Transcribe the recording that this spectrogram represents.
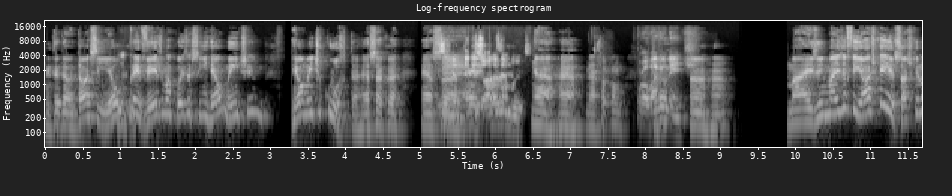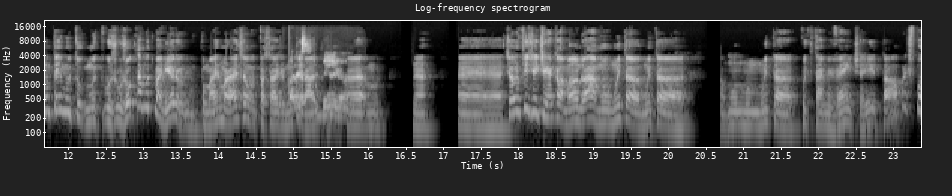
Entendeu? Então, assim, eu uhum. prevejo uma coisa assim realmente realmente curta. Essa. essa... É, 10 horas é muito. É, é. Nessa... Provavelmente. Uhum. Mas, mas, enfim, eu acho que é isso. Acho que não tem muito. muito... O jogo tá muito maneiro. Por mais Moraes é uma passagem muito irada. É, né? É, eu vi gente reclamando, ah, muita, muita, muita Quick Time Event aí e tal, mas, pô,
